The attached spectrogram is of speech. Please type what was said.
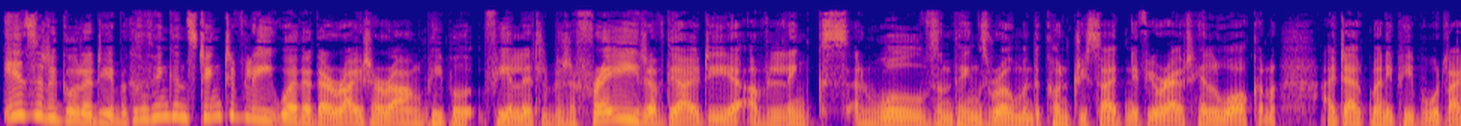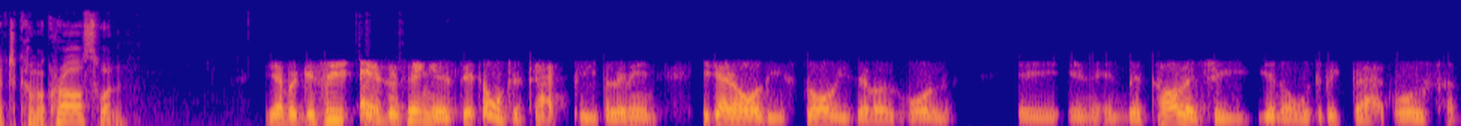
Is it a good idea? Because I think instinctively, whether they're right or wrong, people feel a little bit afraid of the idea of lynx and wolves and things roaming the countryside. And if you're out hill walking, I doubt many people would like to come across one. Yeah, but you see, the thing is, they don't attack people. I mean, you get all these stories about wolves in, in mythology, you know, with the big bad wolf and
